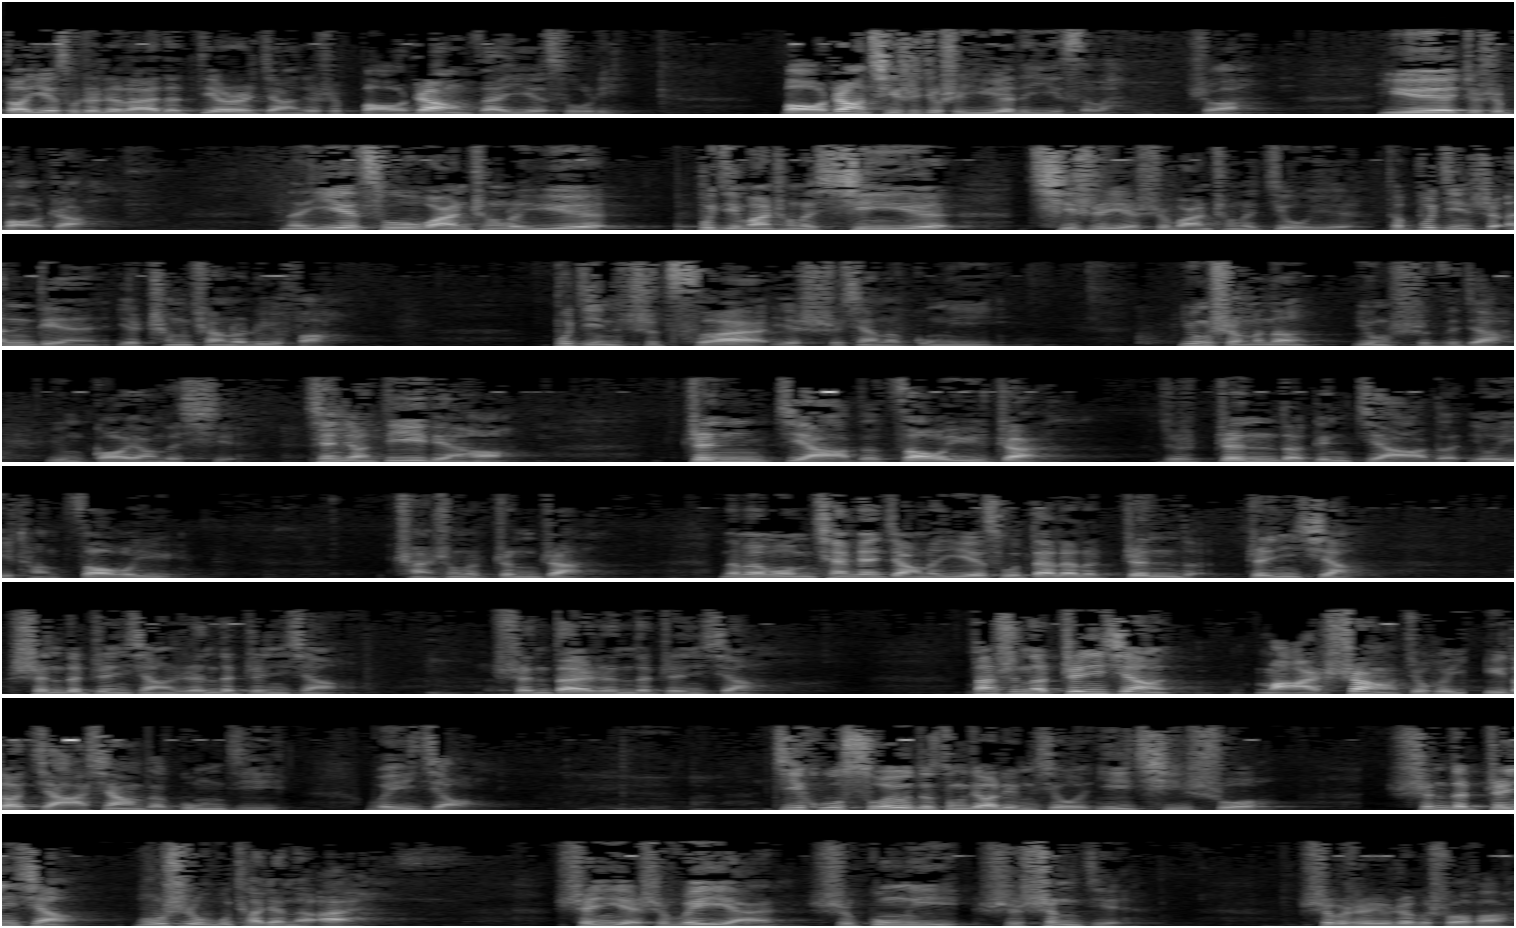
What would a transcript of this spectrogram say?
到耶稣这里来的第二讲就是保障在耶稣里，保障其实就是约的意思了，是吧？约就是保障。那耶稣完成了约，不仅完成了新约，其实也是完成了旧约。他不仅是恩典，也成全了律法；不仅是慈爱，也实现了公义。用什么呢？用十字架，用羔羊的血。先讲第一点哈，真假的遭遇战。就是真的跟假的有一场遭遇，产生了征战。那么我们前面讲了，耶稣带来了真的真相，神的真相，人的真相，神带人的真相。但是呢，真相马上就会遇到假象的攻击围剿。几乎所有的宗教领袖一起说，神的真相不是无条件的爱。神也是威严，是公义，是圣洁，是不是有这个说法？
